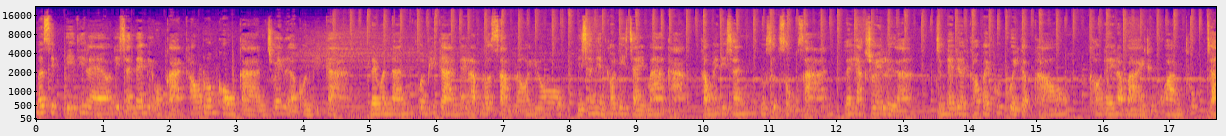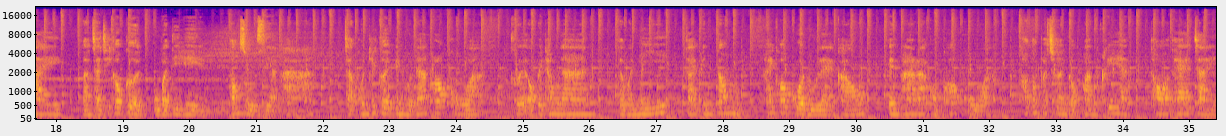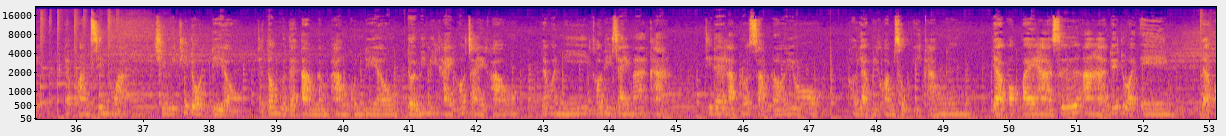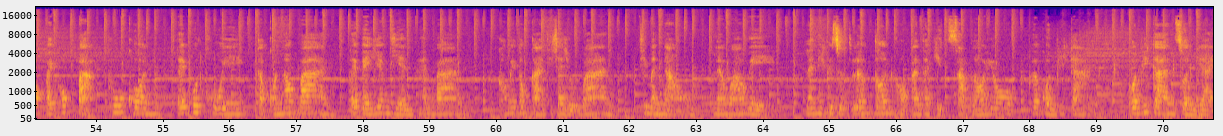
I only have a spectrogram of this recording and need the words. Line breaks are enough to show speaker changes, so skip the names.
เมื่อ 10 ปีที่แล้วดิฉันได้มีโอกาสเข้าร่วมโครงการช่วยเหลือคนพิการ ในวันนั้นคนพิการได้รับรถสามล้อโยก ดิฉันเห็นเขาดีใจมากค่ะทำให้ดิฉันรู้สึกสงสารและอยากช่วยเหลือ จึงได้เดินเข้าไปพูดคุยกับเขา เขาได้ระบายถึงความทุกข์ใจ หลังจากที่เขาเกิดอุบัติเหตุ ต้องสูญเสียขา จากคนที่เคยเป็นหัวหน้าครอบครัว เคยออกไปทำงาน แต่วันนี้กลายเป็นต้อง ให้ครอบครัวดูแลเขา เป็นภาระของครอบครัว เขาต้องเผชิญกับความเครียด ท้อแท้ใจ และความสิ้นหวัง ชีวิตที่โดดเดี่ยว ที่ต้องอยู่แต่ตามลำพังคนเดียว โดยไม่มีใครเข้าใจเขา และวันนี้เขาดีใจมากค่ะ ที่ได้รับรถสามล้อยโยก เขาอยากมีความสุขอีกครั้งหนึ่งอยากออกไปหาซื้ออาหารด้วยตัวเอง อยากออกไปพบปะ ผู้คนได้พูดคุยกับคนนอกบ้าน ได้ไปเยี่ยมเยียนเพื่อนบ้าน เขาไม่ต้องการที่จะอยู่บ้านที่มันเหงาและว้าเว และนี่คือจุดเริ่มต้นของพันธกิจสามล้อโยก เพื่อคนพิการ คนพิการส่วนใหญ่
